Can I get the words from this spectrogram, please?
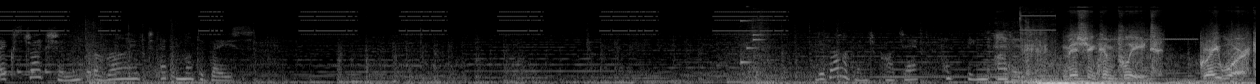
Extraction arrived at Mother Base. Development project has been added. Mission complete. Great work.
